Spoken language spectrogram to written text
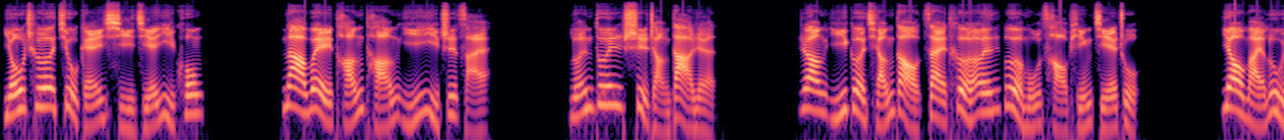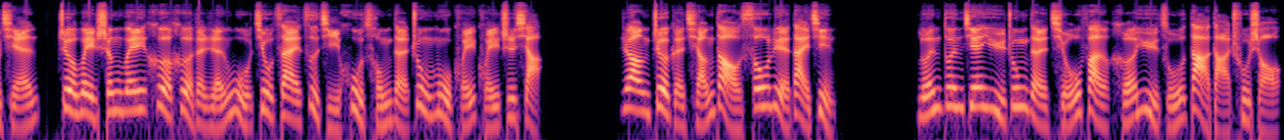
油车就给洗劫一空。那位堂堂一亿之宰，伦敦市长大人，让一个强盗在特恩厄姆草坪截住。要买路钱，这位声威赫赫的人物就在自己护从的众目睽睽之下，让这个强盗搜掠殆尽。伦敦监狱中的囚犯和狱卒大打出手，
